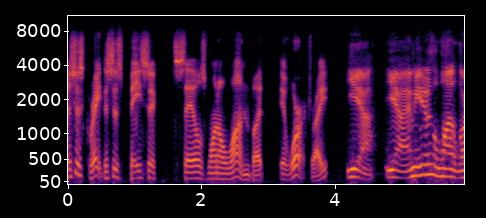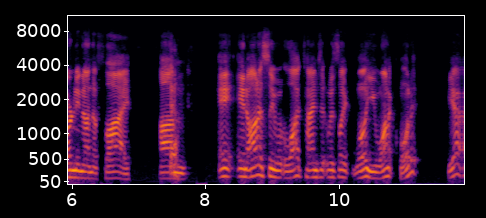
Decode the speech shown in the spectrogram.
this is great. This is basic sales 101, but it worked, right? Yeah, yeah. I mean, it was a lot of learning on the fly. Um, and, and, honestly, a lot of times it was like, well, you want to quote it? Yeah.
